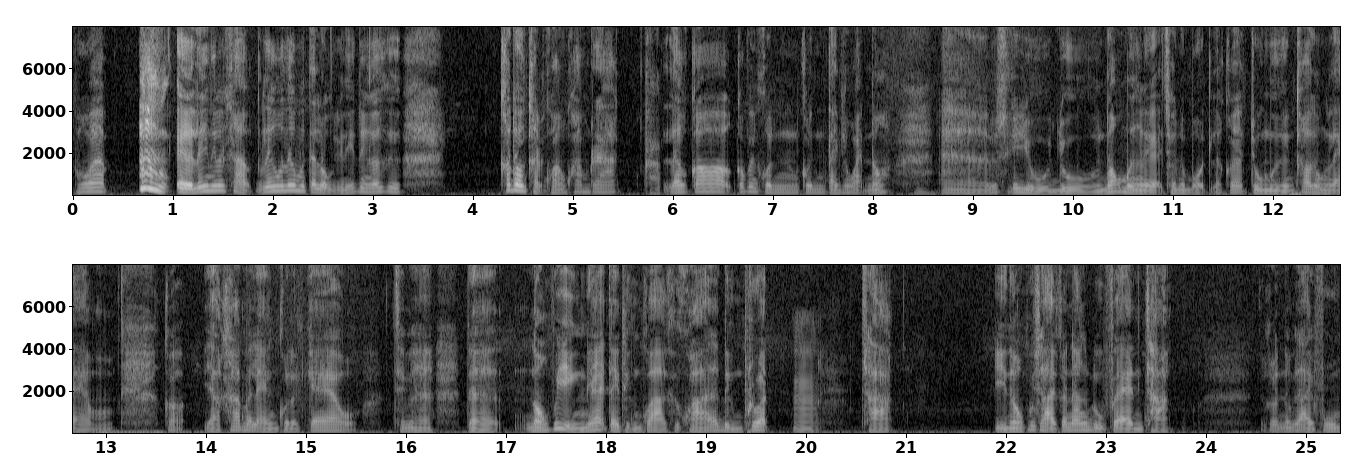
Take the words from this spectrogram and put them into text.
เพราะว่าเออเรื่องนี้เป็นข่าวเรื่องเรื่องมันตลกอยู่นิดนึงก็คือเขาโดนขัดขวางความรักครับแล้วก็ก็เป็นคนคนต่างจังหวัดเนาะอ่ารู้สึกจะอยู่อยู่นอกเมืองเลยอะชนบท แล้วก็จูงมือกันเข้าโรงแรม ก็ยาฆ่าแมลงคนละแก้ว ใช่ไหมฮะ แต่น้องผู้หญิงเนี่ยใจถึงกว่าคือคว้าแล้วดึงพรวดอืมชัก อีน้องผู้ชายก็นั่งดูแฟนชัก แล้วก็น้ำลายฟูม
